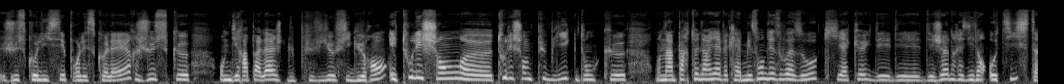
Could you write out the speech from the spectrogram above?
jusqu'au lycée pour les scolaires, jusque on ne dira pas l'âge du plus vieux figurant, et tous les champs, euh, tous les champs de public. Donc euh, on a un partenariat avec la Maison des Oiseaux qui accueille des, jeunes résidents autistes.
